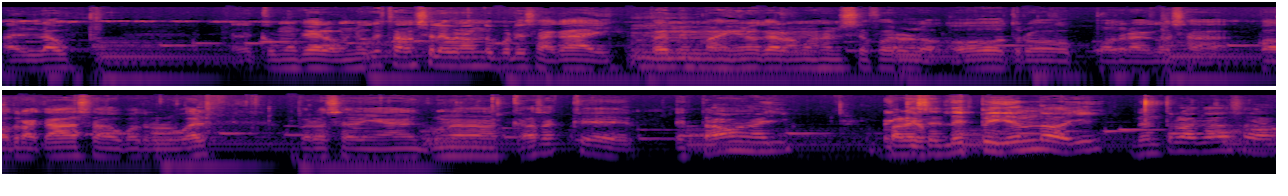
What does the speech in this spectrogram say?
al lado, eh, como que los únicos que estaban celebrando por esa calle, pues me imagino que a lo mejor se fueron los otros, para otra cosa, para otra casa o para otro lugar, pero se veían algunas casas que estaban allí, parecer despidiendo allí, dentro de la casa,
